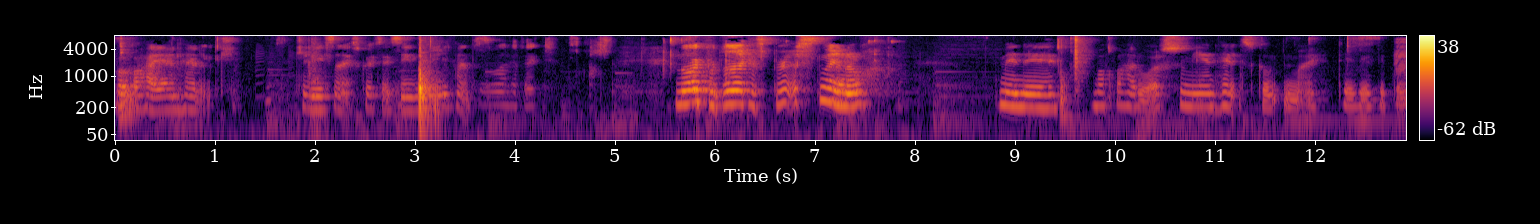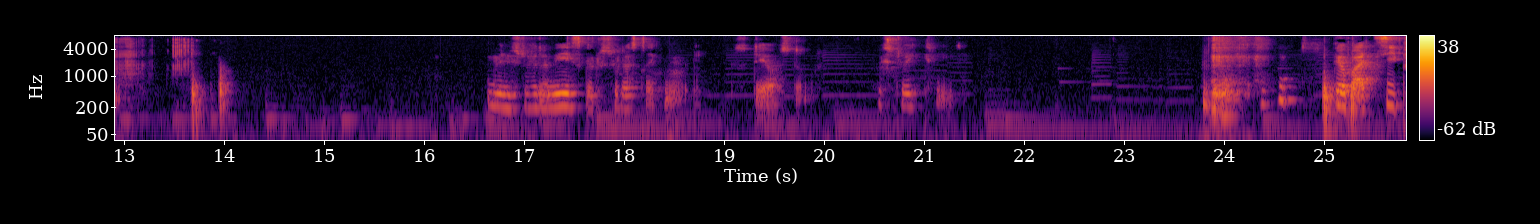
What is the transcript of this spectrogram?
Hvorfor har jeg en halv kineser, jeg skulle til at sige oliepans? Det ved jeg ikke. Noget på det, jeg kan spise den endnu. Men øh, hvorfor har du også mere en halv skum end mig? Det er virkelig dumt. Men hvis du hælder mere, skal du selvfølgelig også drikke mere øl. Så det er også dumt. Hvis du ikke kan lide det. det var bare et tip.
